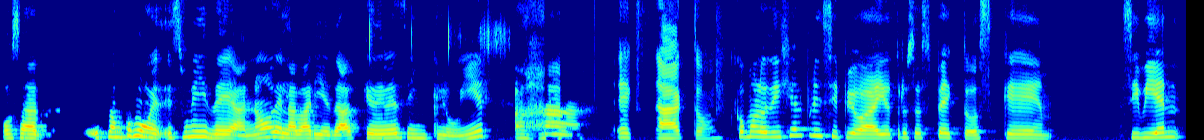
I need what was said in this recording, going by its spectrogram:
o sea, son como, es una idea, ¿no? De la variedad que debes de incluir. Ajá. Exacto. Como lo dije al principio, hay otros aspectos que, si bien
